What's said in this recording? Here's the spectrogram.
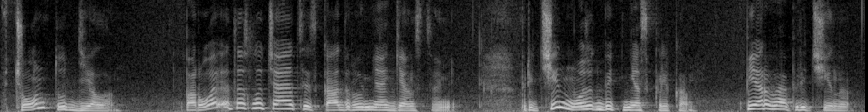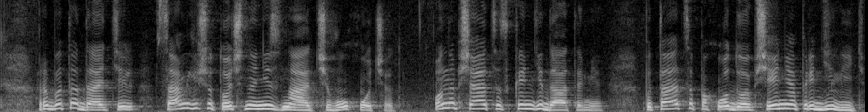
в чем тут дело? Порой это случается и с кадровыми агентствами. Причин может быть несколько. Первая причина – Работодатель сам еще точно не знает, чего хочет. Он общается с кандидатами, пытается по ходу общения определить,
